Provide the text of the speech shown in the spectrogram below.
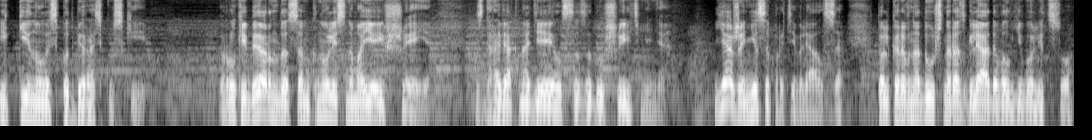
и кинулась подбирать куски. Руки Бернда сомкнулись на моей шее. Здоровяк надеялся задушить меня. Я же не сопротивлялся, только равнодушно разглядывал его лицо.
